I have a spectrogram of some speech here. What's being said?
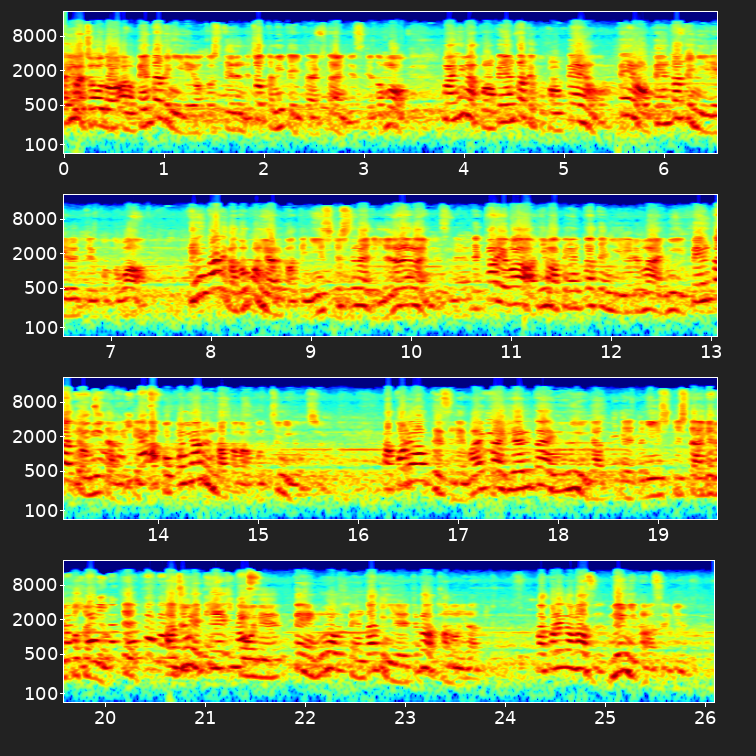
あ今ちょうどあのペン立てに入れようとしてるんでちょっと見ていただきたいんですけども、まあ、今このペン立てここのペンをペンをペン立てに入れるっていうことはペン立てがどこにあるかって認識してないと入れられないんですね。で彼は今ペン立てに入れる前にペン立てを見てあげてあここにあるんだったからこっちに移動しようまあ、これをですね毎回リアルタイムにや、えー、と認識してあげることによって初めてこういうペンをペン立てに入れるということが可能になってきます、まあ、これがまず目に関する技術。です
